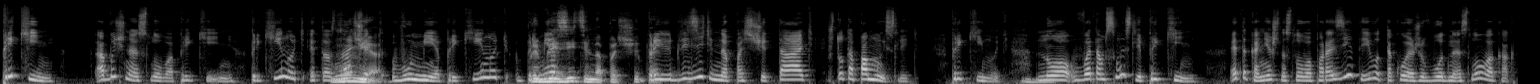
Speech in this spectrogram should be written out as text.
прикинь. Обычное слово «прикинь». Прикинуть – это В значит в уме, прикинуть. пример- Приблизительно подсчитать. приблизительно посчитать, что-то помыслить, прикинуть. Но в этом смысле «прикинь» – это, конечно, слово «паразит» и вот такое же вводное слово, как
